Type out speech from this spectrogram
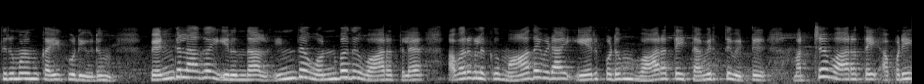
திருமணம் கைகூடிவிடும். பெண்களாக இருந்தால் இந்த ஒன்பது வாரத்தில் அவர்களுக்கு மாதவிடாய் ஏற்படும் வாரத்தை தவிர்த்துவிட்டு மற்ற வாரத்தை அப்படியே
